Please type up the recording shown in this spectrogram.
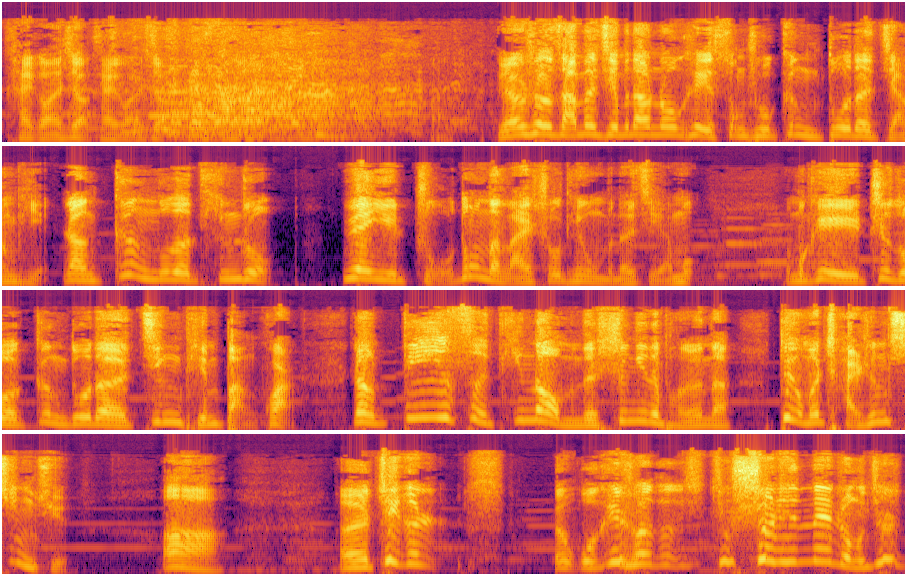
开个玩笑，开个玩笑。比方说，咱们节目当中可以送出更多的奖品，让更多的听众愿意主动的来收听我们的节目。我们可以制作更多的精品板块，让第一次听到我们的声音的朋友呢，对我们产生兴趣，啊，呃，这个，呃，我跟你说，就设计那种，就是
